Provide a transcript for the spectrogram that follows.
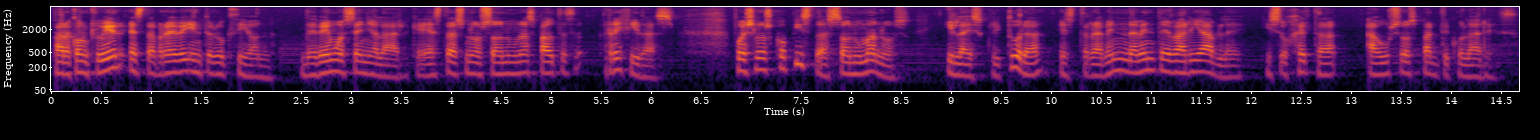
Para concluir esta breve introducción, debemos señalar que estas no son unas pautas rígidas, pues los copistas son humanos y la escritura es tremendamente variable y sujeta a usos particulares.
